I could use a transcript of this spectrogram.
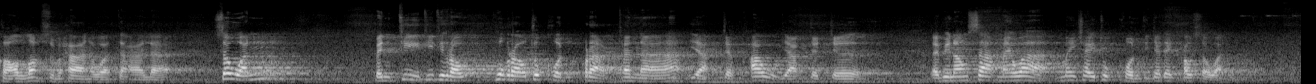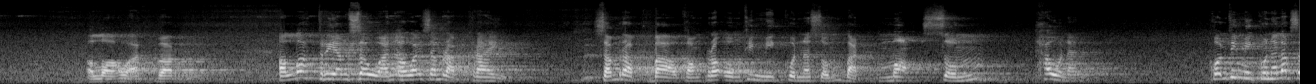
ของอัลลอฮ์ سبحانه และ تعالى สวรรค์เป็นที่ที่ที่เราพวกเราทุกคนปรารถนาอยากจะเข้าอยากจะเจอ แต่พี่น้องทราบไหมว่า ไม่ใช่ทุกคนที่จะได้เข้าสวรรค์อัลลอฮฺอักบารอัลลอฮ์เตรียมสวรรค์เอาไว้สำหรับใครสำหรับบ่าวของพระองค์ที่มีคุณสมบัติเหมาะสมเท่านั้น คนที่มีคุณลักษ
